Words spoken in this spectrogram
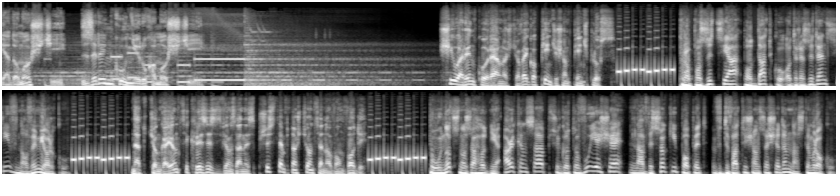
Wiadomości z rynku nieruchomości. Siła rynku realnościowego 55. Plus. Propozycja podatku od rezydencji w Nowym Jorku. Nadciągający kryzys związany z przystępnością cenową wody. Północno-zachodnie Arkansas przygotowuje się na wysoki popyt w 2017 roku.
